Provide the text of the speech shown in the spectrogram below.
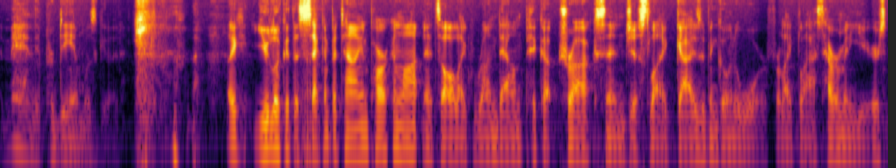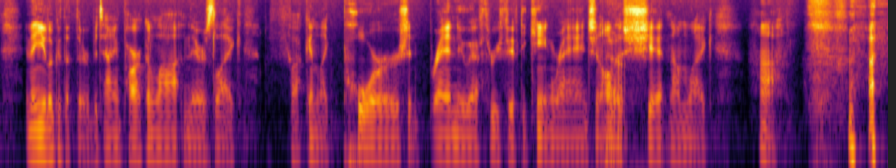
And man, the per diem was good. like you look at the second battalion parking lot and it's all like rundown pickup trucks and just like guys who've been going to war for like the last however many years. And then you look at the third battalion parking lot and there's like fucking like Porsche and brand new F three fifty King Ranch and all Yeah. this shit. And I'm like, huh.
